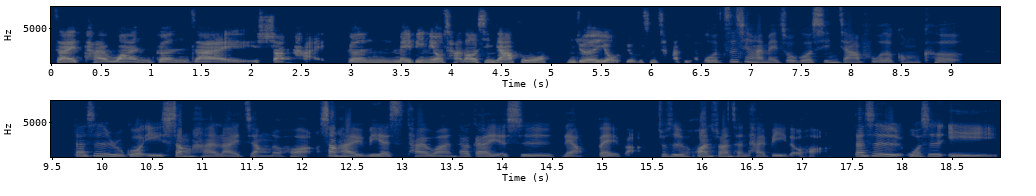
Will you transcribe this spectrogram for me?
在台湾跟在上海跟 maybe 你有查到新加坡，你觉得有有什么差别？我之前还没做过新加坡的功课。但是如果以上海来讲的话，上海 vs 台湾大概也是两倍吧，就是换算成台币的话。但是我是以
